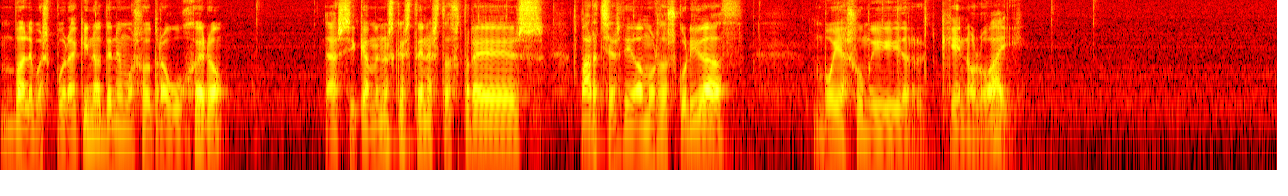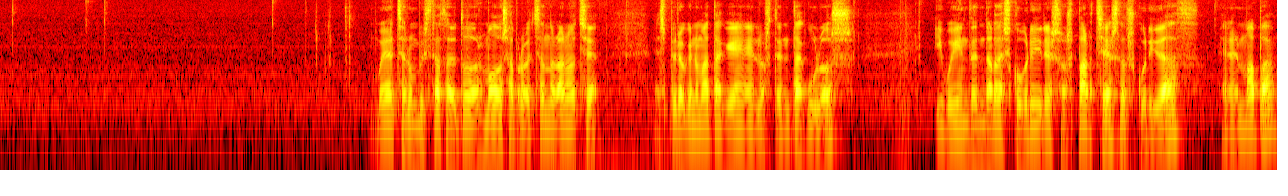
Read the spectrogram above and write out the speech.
Vale, pues por aquí no tenemos otro agujero. Así que a menos que estén estos tres parches, digamos, de oscuridad, voy a asumir que no lo hay. Voy a echar un vistazo de todos modos, aprovechando la noche. Espero que no me ataquen los tentáculos. Y voy a intentar descubrir esos parches de oscuridad en el mapa.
